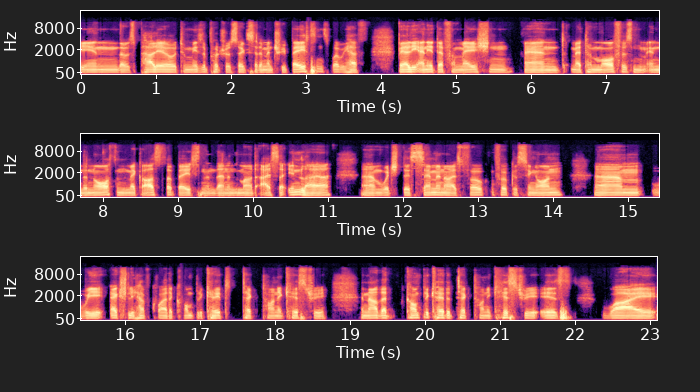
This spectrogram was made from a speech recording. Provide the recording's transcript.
in those paleo to mesoproterozoic sedimentary basins where we have barely any deformation and metamorphism in the north in the McArthur Basin and then in the Mount Isa inlier, um, which this seminar is fo focusing on um, we actually have quite a complicated tectonic history. And now that complicated tectonic history is why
